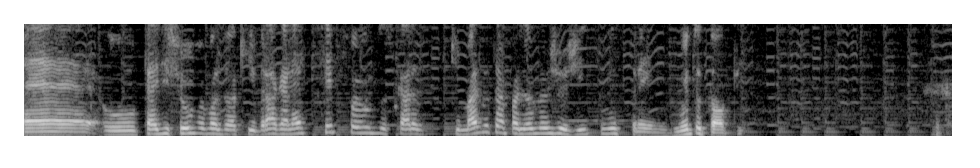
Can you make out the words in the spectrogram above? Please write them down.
é, o Pé de Chuva mandou aqui, Braga Neto sempre foi um dos caras que mais atrapalhou meu jiu-jitsu nos treinos. Muito top.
